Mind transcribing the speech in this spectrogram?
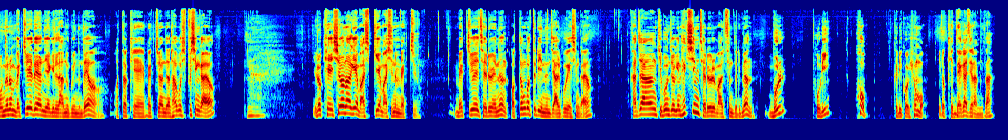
오늘은 맥주에 대한 이야기를 나누고 있는데요. 어떻게 맥주 한잔 하고 싶으신가요? 이렇게 시원하게 맛있게 마시는 맥주. 맥주의 재료에는 어떤 것들이 있는지 알고 계신가요? 가장 기본적인 핵심 재료를 말씀드리면 물, 보리, 홉, 그리고 효모 이렇게 네 가지랍니다.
